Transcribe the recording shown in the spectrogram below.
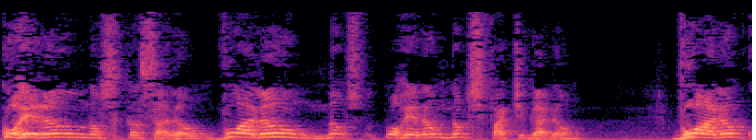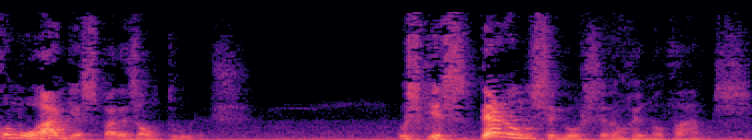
Correrão, não se cansarão, voarão, não correrão, não se fatigarão. Voarão como águias para as alturas. Os que esperam no Senhor serão renovados.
